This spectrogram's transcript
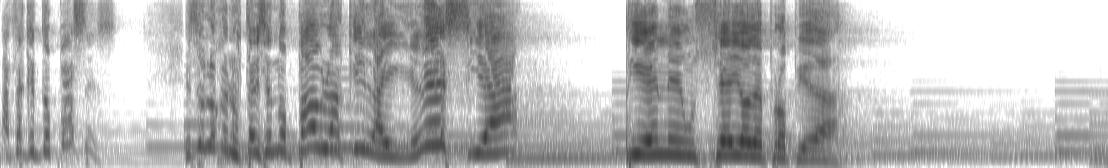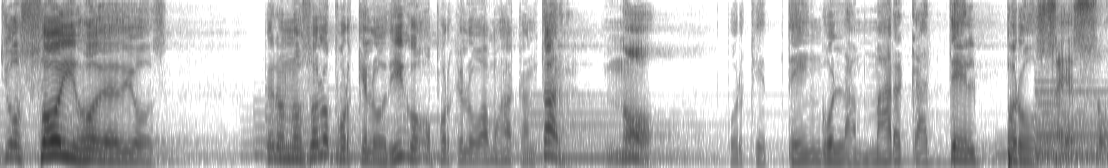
Hasta que tú pases. Eso es lo que nos está diciendo Pablo aquí. La iglesia tiene un sello de propiedad. Yo soy hijo de Dios. Pero no solo porque lo digo o porque lo vamos a cantar. No, porque tengo la marca del proceso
